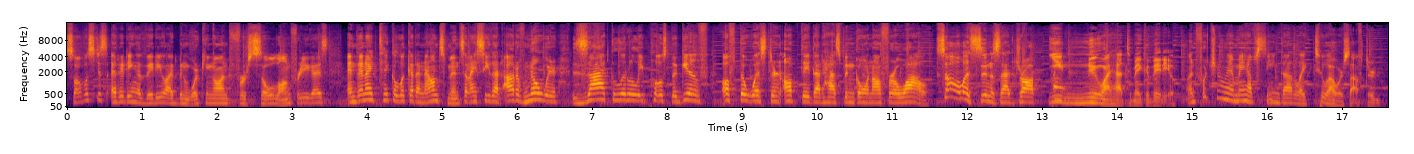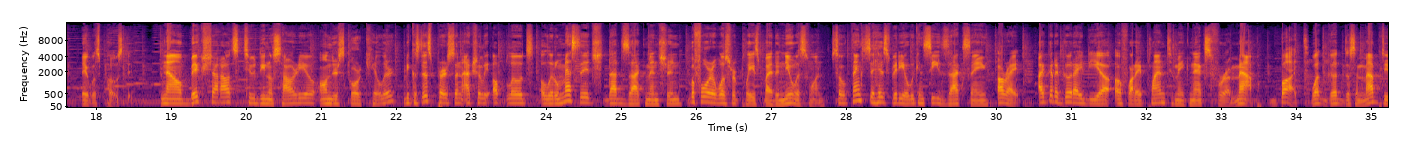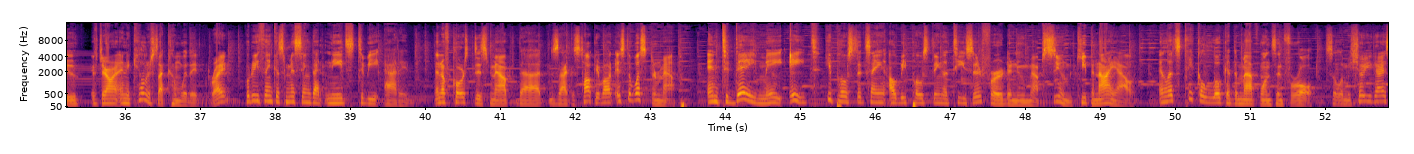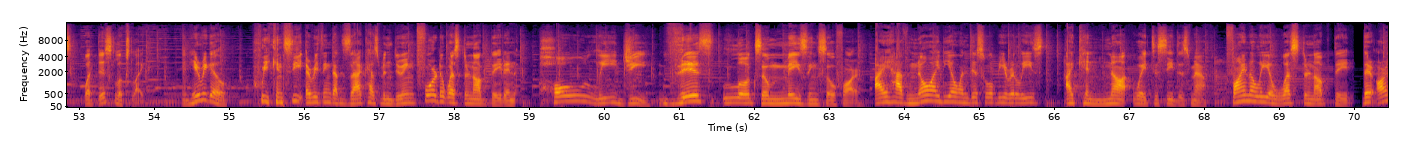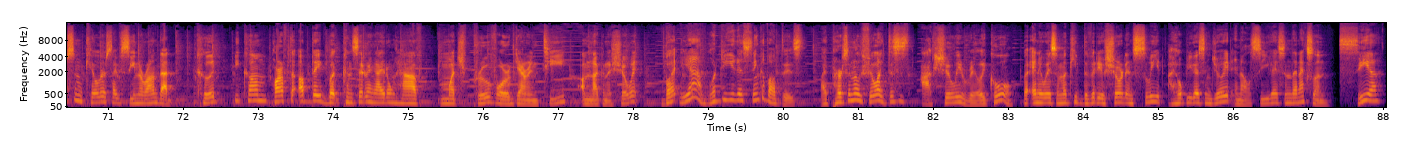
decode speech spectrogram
So I was just editing a video I've been working on for so long for you guys, and then I take a look at announcements and I see that out of nowhere, Zach literally posted a gif of the Western update that has been going on for a while. So as soon as that dropped, you knew I had to make a video. Unfortunately, I may have seen that like two hours after it was posted. Now, big shoutouts to Dinosaurio underscore killer because this person actually uploads a little message that Zach mentioned before it was replaced by the newest one. So thanks to his video, we can see Zach saying, Alright, I got a good idea of what I plan to make next for a map, but what good does a map do if there aren't any killers that come with it, right? Who do you think is missing that needs to be added? And of course, this map that Zach is talking about is the Western map. And today, May 8, he posted saying I'll be posting a teaser for the new map soon, keep an eye out. And let's take a look at the map once and for all. So let me show you guys what this looks like. And here we go. We can see everything that Zach has been doing for the Western update and holy G, this looks amazing so far. I have no idea when this will be released. I cannot wait to see this map. Finally a Western update. There are some killers I've seen around that could become part of the update, but considering I don't have much proof or guarantee, I'm not gonna show it. But yeah, what do you guys think about this? I personally feel like this is actually really cool. But anyways, I'm gonna keep the video short and sweet. I hope you guys enjoyed and I'll see you guys in the next one. See ya!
